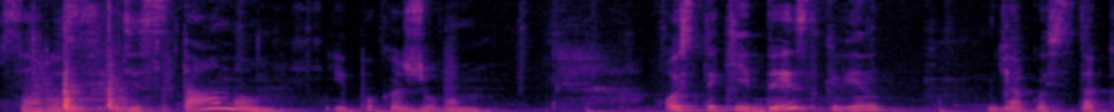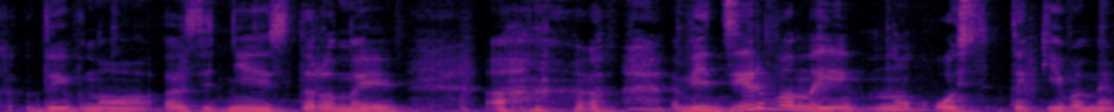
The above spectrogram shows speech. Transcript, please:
Зараз дістану і покажу вам. Ось такий диск, він якось так дивно з однієї сторони відірваний. Ну, ось такі вони.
